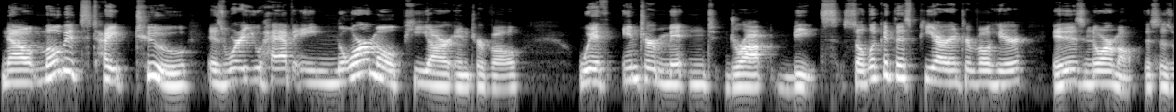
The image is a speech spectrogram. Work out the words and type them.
Now, Mobitz type 2 is where you have a normal PR interval with intermittent drop beats. So look at this PR interval here. It is normal. This is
